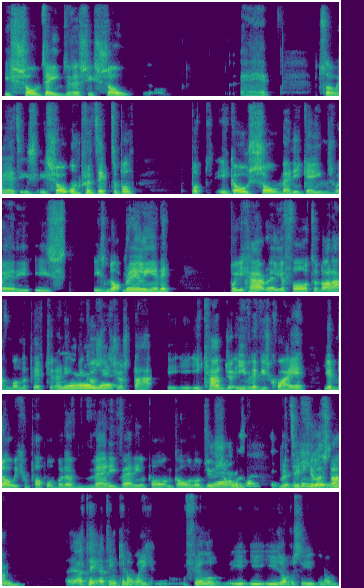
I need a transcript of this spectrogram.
he's so dangerous. He's so uh, what's the word? He's he's so unpredictable. But he goes so many games where he, he's he's not really in it but you can't really afford to not have him on the pitch or anything yeah, because yeah. he's just that he, he can do, even if he's quiet, you know he can pop up with a very very important goal or do yeah, something like, ridiculous. Is, that I think I think you know like Phil, he, he's obviously you know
